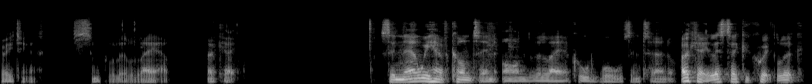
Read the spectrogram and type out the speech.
Creating a simple little layout. Okay. So now we have content on the layer called walls internal. Okay, let's take a quick look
